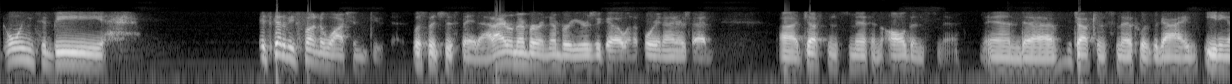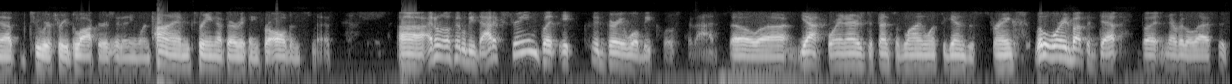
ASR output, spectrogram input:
going to be it's going to be fun to watch him do this. Let's, let's just say that. I remember a number of years ago when the 49ers had uh, Justin Smith and Aldon Smith. And uh, Justin Smith was the guy eating up two or three blockers at any one time, freeing up everything for Aldon Smith. Uh, I don't know if it'll be that extreme, but it could very well be close to that. So, uh, yeah, 49ers defensive line, once again, is a strength. A little worried about the depth, but nevertheless, it's,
